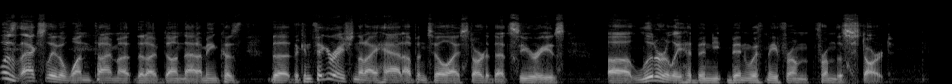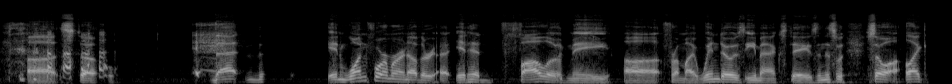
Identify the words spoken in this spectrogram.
was actually the one time uh, that I've done that. I mean, because the the configuration that I had up until I started that series uh, literally had been been with me from from the start. Uh, so that in one form or another, uh, it had followed me uh, from my Windows Emacs days, and this was so uh, like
